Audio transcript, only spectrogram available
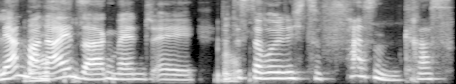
lern mal Überhaupt Nein nicht. sagen, Mensch, ey. Überhaupt das ist da wohl nicht zu fassen. Krass.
